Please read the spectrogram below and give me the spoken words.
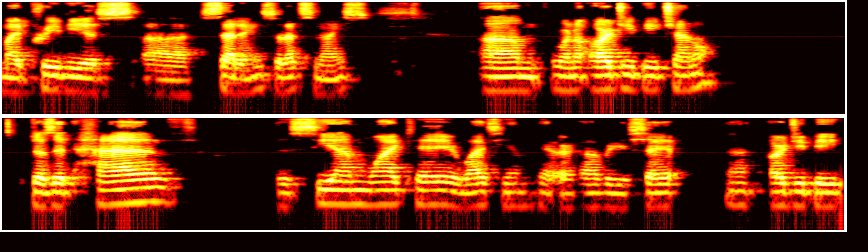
my previous uh, settings, so that's nice. Um, we're on an RGB channel. Does it have the CMYK or YCMK or however you say it, RGB.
